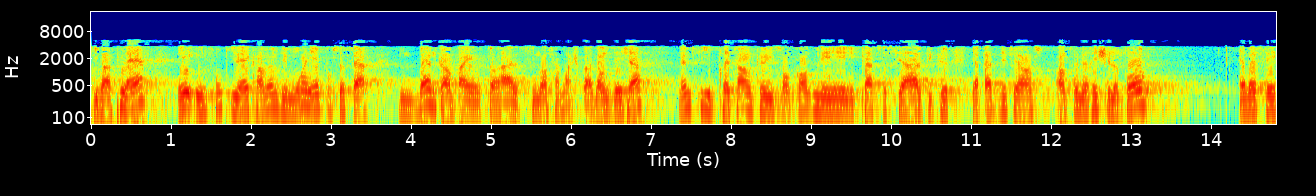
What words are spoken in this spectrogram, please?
qui va plaire et il faut qu'il ait quand même des moyens pour se faire une bonne campagne électorale, sinon ça marche pas. Donc déjà, même s'ils prétendent qu'ils sont contre les, classes sociales, puis qu'il n'y a pas de différence entre le riche et le pauvre, eh bien c'est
